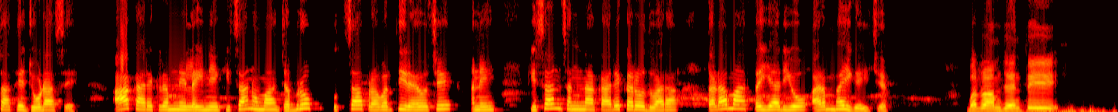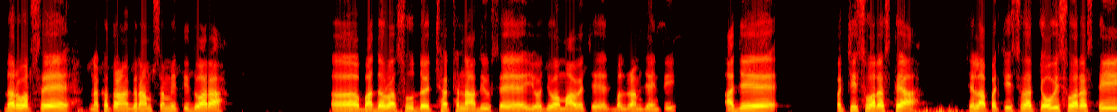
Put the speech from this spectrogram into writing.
સાથે જોડાશે. આ કાર્યક્રમને લઈને કિસાનોમાં જબરો ઉત્સાહ પ્રવર્તી રહ્યો છે અને કિસાન સંઘના કાર્યકરો દ્વારા તડામાર તૈયારીઓ આરંભાઈ ગઈ છે. બલરામ જયંતિ દર વર્ષે નખત્રાણા ગ્રામ સમિતિ દ્વારા ભાદરવા સુદ છઠના દિવસે યોજવામાં આવે છે બલરામ જયંતિ. આજે પચીસ વર્ષ થયા. છેલ્લા પચીસ વર્ષ ચોવીસ વર્ષથી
